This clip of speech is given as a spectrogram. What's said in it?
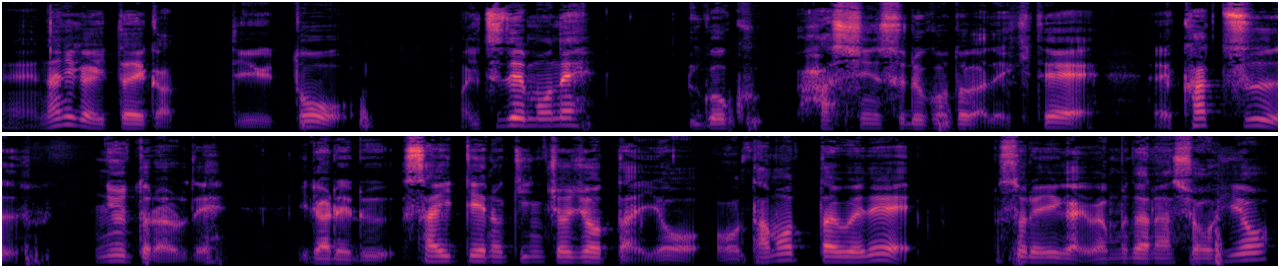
えー、何が言いたいかっていうと、いつでもね、動く、発信することができて、かつ、ニュートラルでいられる最低の緊張状態を保った上で、それ以外は無駄な消費を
